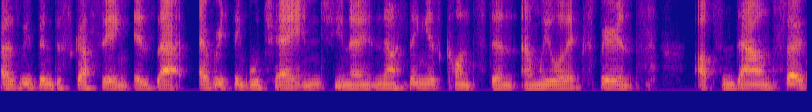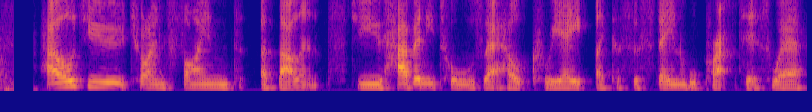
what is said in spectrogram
as we've been discussing, is that everything will change. You know, nothing is constant and we will experience ups and downs. So, how do you try and find a balance? Do you have any tools that help create like a sustainable practice where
